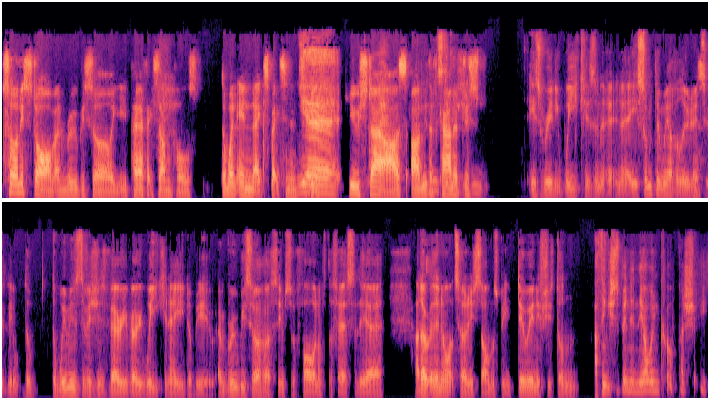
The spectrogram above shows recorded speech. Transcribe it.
Toni Storm and Ruby So, your perfect examples. They went in expecting them to yeah, be huge stars, and they've kind of just is really weak, isn't it? In it? Uh, it's something we have alluded Yeah. to. The, the the women's division is very very weak in AEW, and Ruby Soho seems to have fallen off the face of the air. I don't really know what Toni Storm's been doing. If she's done, I think she's been in the Owen Cup, has she?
